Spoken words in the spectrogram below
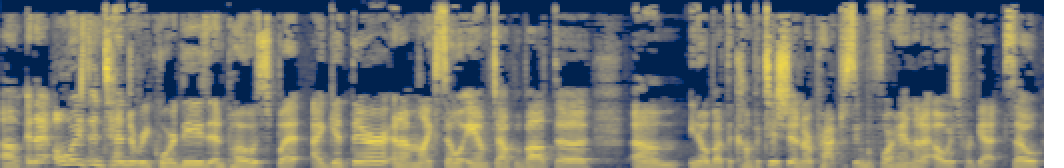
and I always intend to record these and post, but I get there and I'm like so amped up about the, um, you know, about the competition or practicing beforehand that I always forget. So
